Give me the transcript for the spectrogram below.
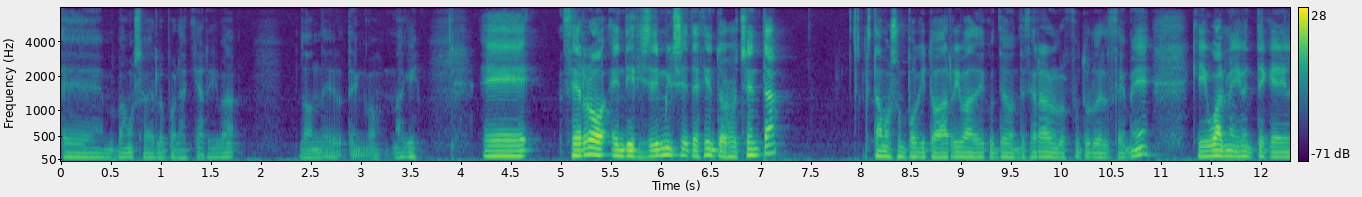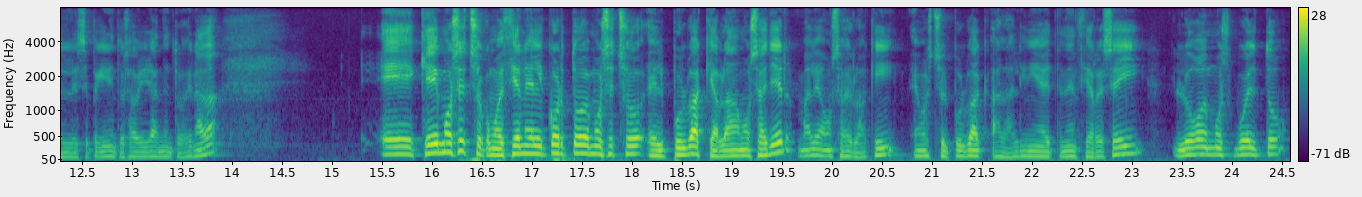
eh, vamos a verlo por aquí arriba, ¿dónde lo tengo? Aquí. Eh, cerró en 16.780 Estamos un poquito arriba de, donde cerraron los futuros del CME, que igualmente que el SP500 abrirán dentro de nada. Eh, ¿Qué hemos hecho? Como decía en el corto, hemos hecho el pullback que hablábamos ayer, ¿vale? Vamos a verlo aquí. Hemos hecho el pullback a la línea de tendencia RSI, luego hemos vuelto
